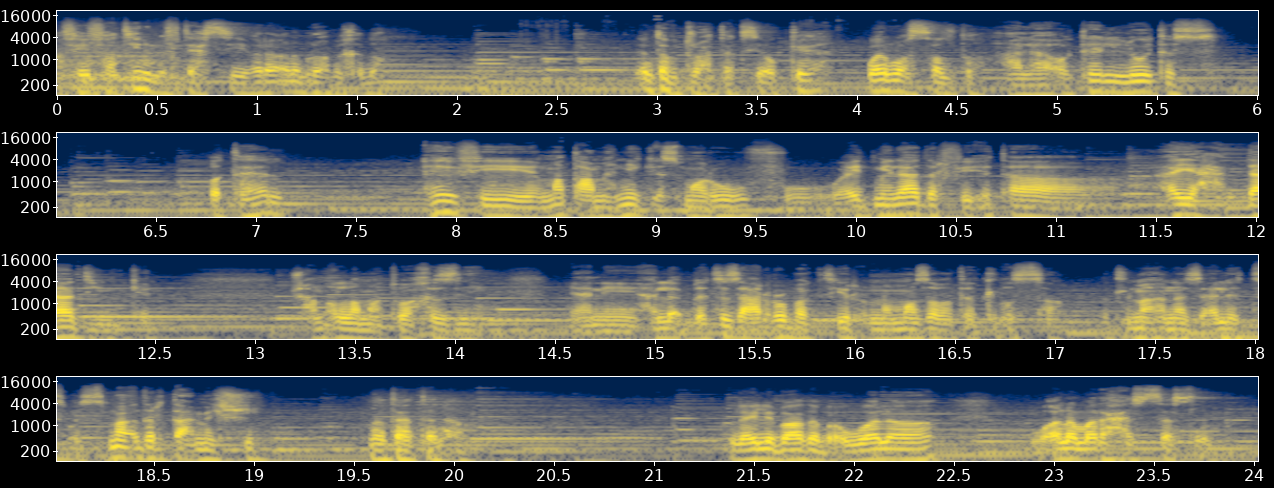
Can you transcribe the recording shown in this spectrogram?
عفيف اعطيني مفتاح السيارة أنا بروح باخدها أنت بتروح تاكسي okay؟ وين وصلتها على أوتيل لوتس. أوتيل؟ إيه في مطعم هنيك اسمه روف وعيد ميلاد رفيقتها هي حداد يمكن. مشان الله ما تواخذني. يعني هلأ بدها تزعل ربا كثير إنه ما زبطت القصة. مثل ما أنا زعلت بس ما قدرت أعمل شيء ما تعتنهم ليلي بعدها بأولها وأنا ما رح أستسلم.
